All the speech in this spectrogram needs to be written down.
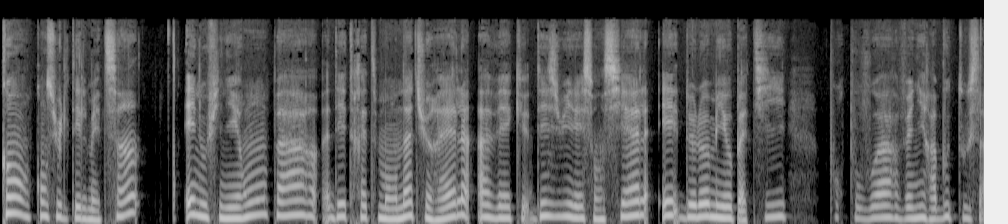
quand consulter le médecin et nous finirons par des traitements naturels avec des huiles essentielles et de l'homéopathie pour pouvoir venir à bout de tout ça.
